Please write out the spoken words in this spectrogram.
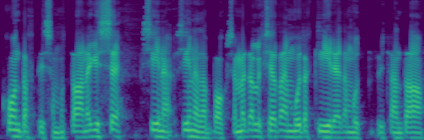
kontaktissa, mutta ainakin se siinä, siinä tapauksessa. Mä oliko jotain muita kiireitä, mutta nythän tämä on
